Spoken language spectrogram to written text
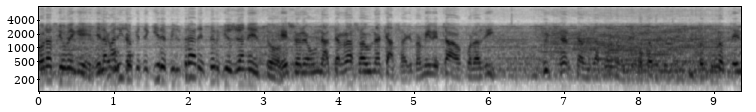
Horacio Begué. El amarillo que se quiere filtrar es Sergio Gianetto. Eso era una terraza de una casa que también estaba por allí, muy cerca de la zona donde pasamos el. Es un hotel,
